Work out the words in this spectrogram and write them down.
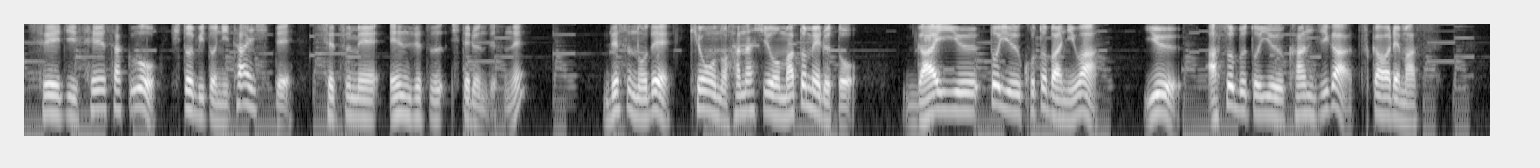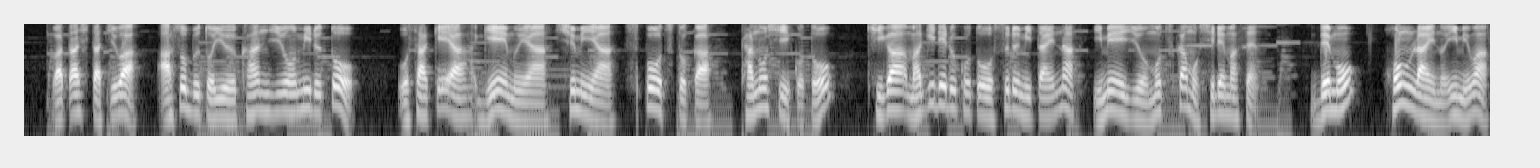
政治政策を人々に対して説明演説してるんですね。ですので今日の話をまとめると外遊という言葉には遊、遊ぶという漢字が使われます。私たちは遊ぶという漢字を見るとお酒やゲームや趣味やスポーツとか楽しいこと、気が紛れることをするみたいなイメージを持つかもしれません。でも、本来の意味は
